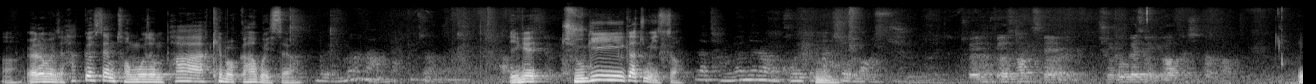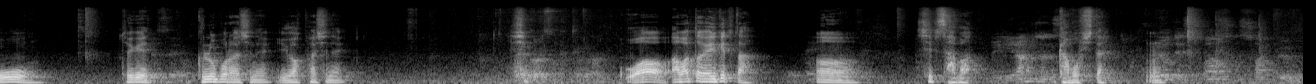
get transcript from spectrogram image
어, 여러분 이제 학교쌤 정보 좀 파악해볼까 하고 있어요. 근데 웬만하면 안 바뀌지 않아요? 이게 주기가 좀 있어. 그냥 작년이랑 거의 똑같이 올라갔어요. 저희 학교 수학생 중국에서 유학하시다가 오, 되게 됐어요. 글로벌 하시네. 유학 파시네. 마이크로소프트인가? 와우. 아, 맞다. 얘기했다. 어, 14번. 1학년 가봅시다. 고려대 수학 수학교육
